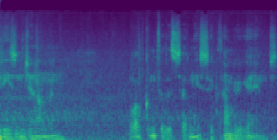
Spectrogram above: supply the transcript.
Ladies and gentlemen, welcome to the 76th Hunger Games.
